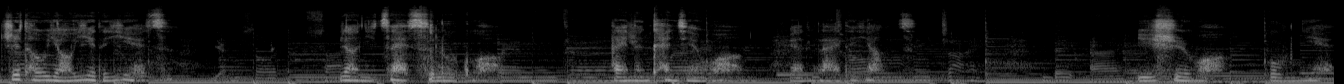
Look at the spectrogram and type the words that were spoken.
枝头摇曳的叶子，让你再次路过，还能看见我原来的样子。于是我不念，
